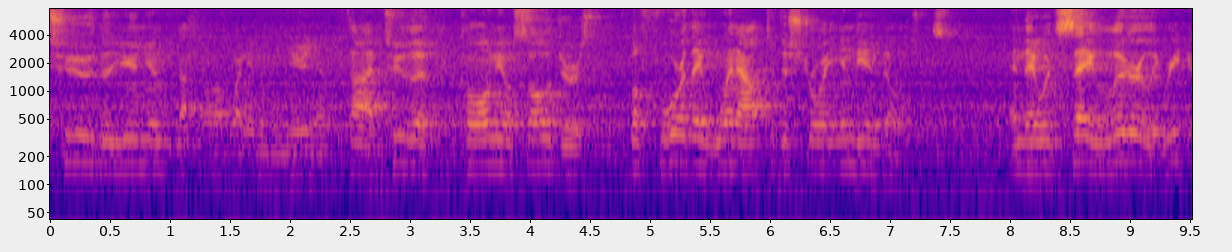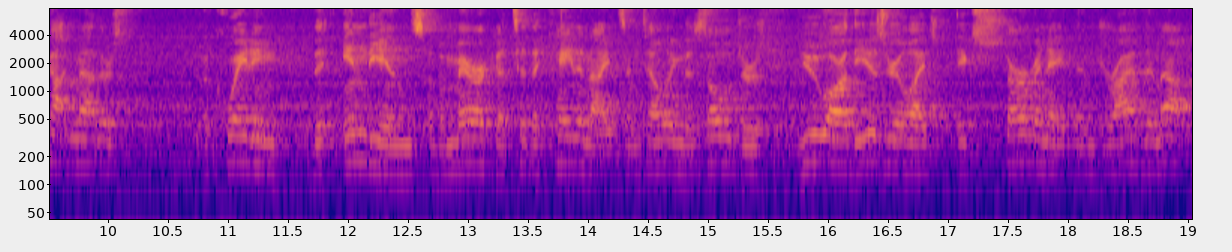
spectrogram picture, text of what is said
to the Union, not, uh, well, wasn't even the Union at the time, to the colonial soldiers before they went out to destroy Indian villages. And they would say, literally, read Cotton Mather's equating the Indians of America to the Canaanites and telling the soldiers, You are the Israelites, exterminate them, drive them out.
